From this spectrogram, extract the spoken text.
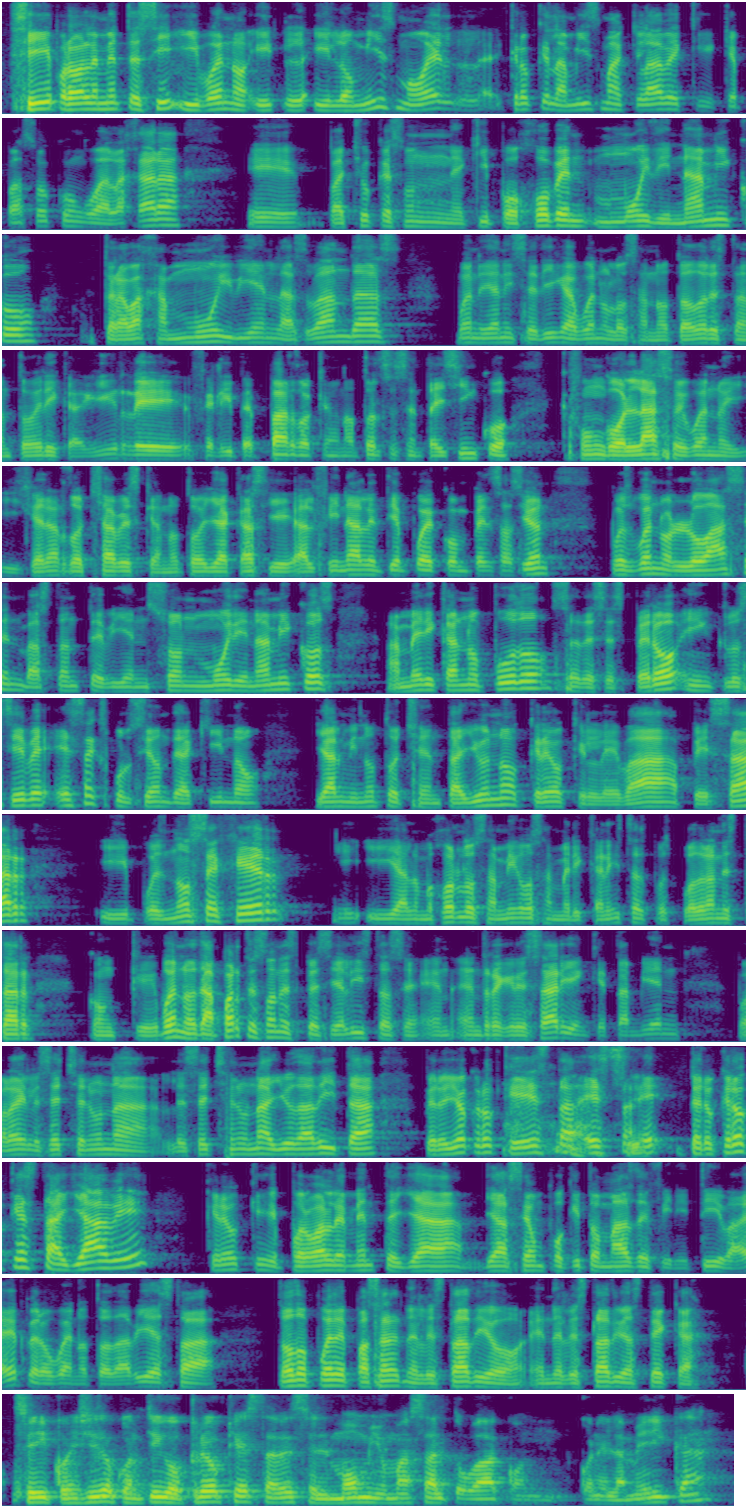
Sí, probablemente sí. Y bueno, y, lo mismo, él, creo que la misma clave que, pasó con Guadalajara. Eh, Pachuca es un equipo joven, muy dinámico, trabaja muy bien las bandas. Bueno, ya ni se diga, bueno, los anotadores, tanto Eric Aguirre, Felipe Pardo, que anotó el 65, que fue un golazo, y bueno, y Gerardo Chávez, que anotó ya casi al final en tiempo de compensación, pues bueno, lo hacen bastante bien, son muy dinámicos. América no pudo, se desesperó, inclusive esa expulsión de Aquino ya al minuto 81, creo que le va a pesar, y pues no sé, Ger, y, a lo mejor los amigos americanistas pues podrán estar con que, bueno, aparte son especialistas en, regresar y en que también por ahí les echen una, les echen una ayudadita, pero yo creo que esta, esta eh, pero creo que esta llave, creo que probablemente ya, ya sea un poquito más definitiva, ¿eh? pero bueno, todavía está, todo puede pasar en el estadio, en el estadio Azteca. Sí, coincido contigo. Creo que esta vez el momio más alto va con, con el América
